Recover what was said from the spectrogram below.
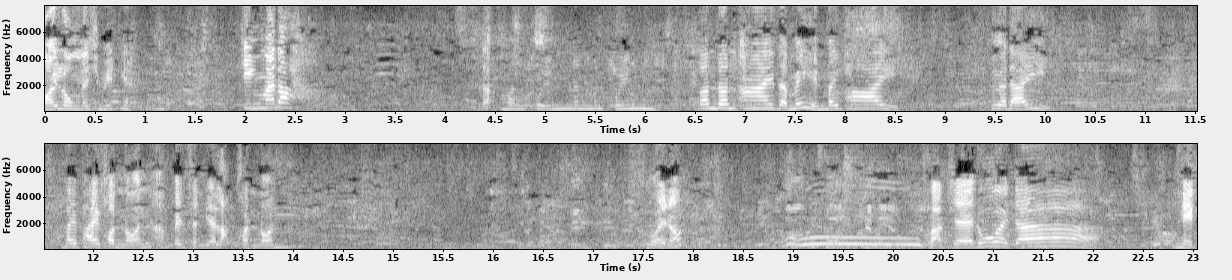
น้อยลงในชีวิตไง จริงไหมด่ะดะมันควินนั่นมันควินลอนดอนอายแต่ไม่เห็นใบพายคืออะไร ใบพายขอนนอน เป็นสัญลักษณ์ขอนนอน สวยเนาะ ฝากแชร์ด้วยจ้า เน็ต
